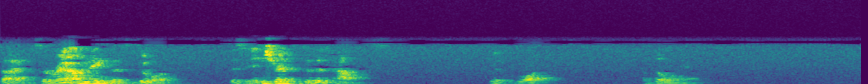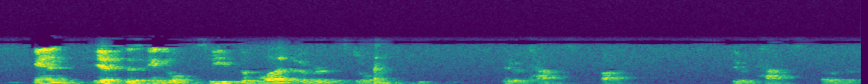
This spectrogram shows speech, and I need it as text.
sides surrounding this door, this entrance to this house, with blood of the Lamb. And if this angel sees the blood over this door, they would pass by. They would pass over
